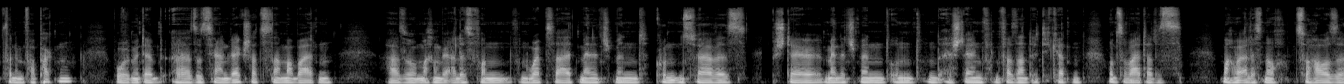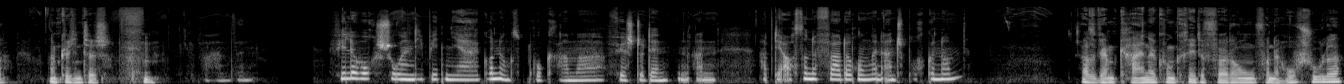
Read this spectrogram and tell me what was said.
von dem Verpacken, wo wir mit der äh, sozialen Werkstatt zusammenarbeiten, also machen wir alles von, von Website-Management, Kundenservice, Bestellmanagement und, und Erstellen von Versandetiketten und so weiter. Das machen wir alles noch zu Hause am Küchentisch. Wahnsinn. Viele Hochschulen, die bieten ja Gründungsprogramme für Studenten an. Habt ihr auch so eine Förderung in Anspruch genommen? Also wir haben keine konkrete Förderung von der Hochschule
